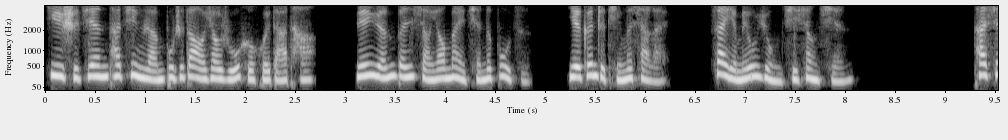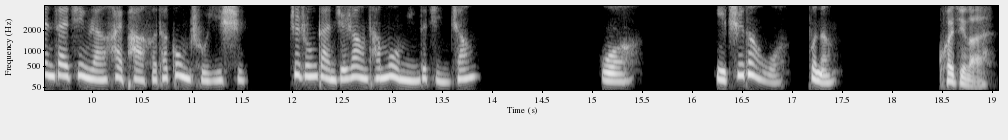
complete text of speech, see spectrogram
一时间，他竟然不知道要如何回答他，连原本想要迈前的步子也跟着停了下来，再也没有勇气向前。他现在竟然害怕和他共处一室，这种感觉让他莫名的紧张。我，你知道我不能。快进来。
